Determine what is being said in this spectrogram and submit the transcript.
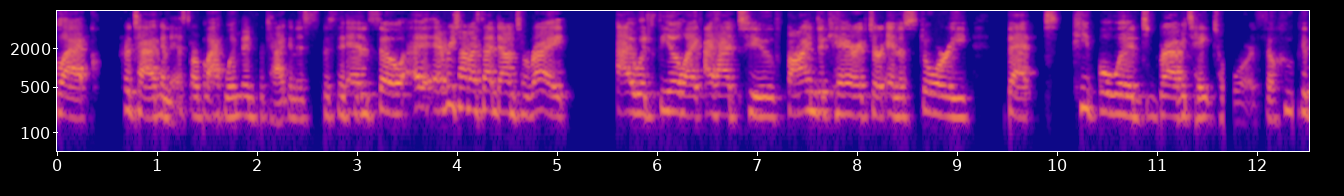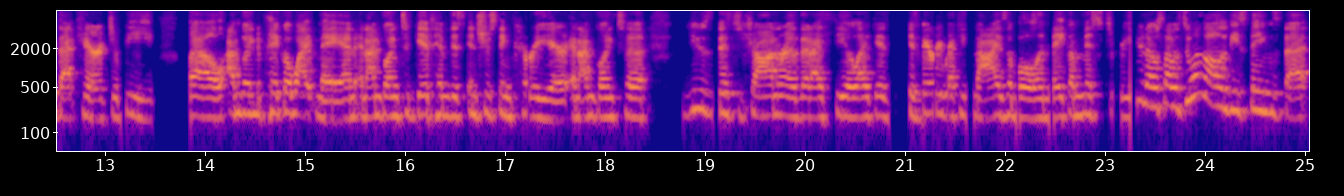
Black protagonists or Black women protagonists specifically. And so I, every time I sat down to write, I would feel like I had to find a character in a story that people would gravitate towards. So who could that character be? Well, I'm going to pick a white man and I'm going to give him this interesting career and I'm going to use this genre that I feel like is, is very recognizable and make a mystery. You know, so I was doing all of these things that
